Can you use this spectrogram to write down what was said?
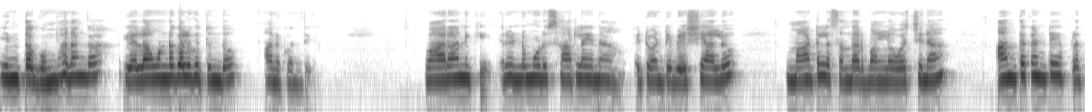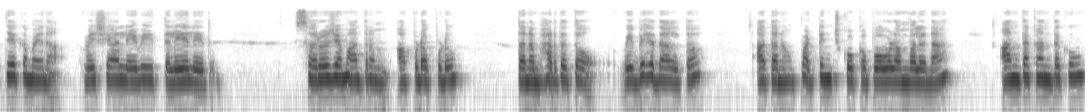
ఇంత గుంభనంగా ఎలా ఉండగలుగుతుందో అనుకుంది. వారానికి రెండు మూడు సార్లైనా ఇటువంటి విషయాలు మాటల సందర్భంలో వచ్చినా అంతకంటే ప్రత్యేకమైన విషయాలేవీ తెలియలేదు. సరోజ మాత్రం అప్పుడప్పుడు తన భర్తతో విభేదాలతో అతను పట్టించుకోకపోవడం వలన అంతకంతకు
